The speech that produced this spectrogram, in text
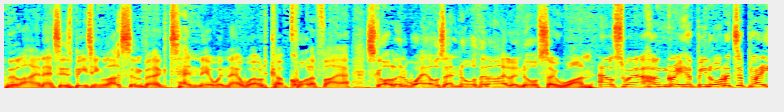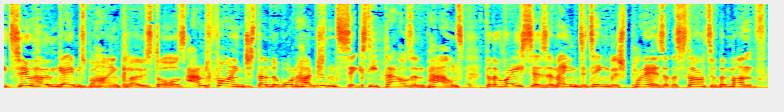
The Lionesses beating Luxembourg 10 0 in their World Cup qualifier. Scotland, Wales, and Northern Ireland also won. Elsewhere, Hungary have been ordered to play two home games behind closed doors and fined just under £160,000 for the racism aimed at English players at the start of the month.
